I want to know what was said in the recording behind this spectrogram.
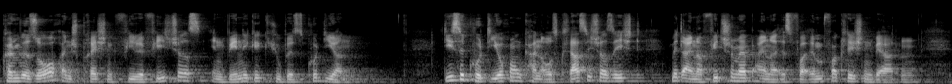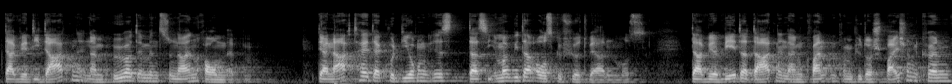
können wir so auch entsprechend viele Features in wenige Qubits codieren. Diese Codierung kann aus klassischer Sicht mit einer Feature-Map einer SVM verglichen werden, da wir die Daten in einem höherdimensionalen Raum mappen. Der Nachteil der Codierung ist, dass sie immer wieder ausgeführt werden muss, da wir weder Daten in einem Quantencomputer speichern können,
